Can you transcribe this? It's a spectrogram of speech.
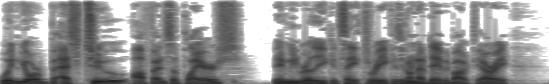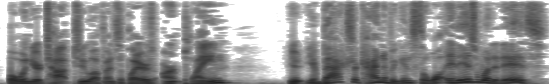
when your best two offensive players, I mean, really you could say three because you don't have David Bakhtiari, but when your top two offensive players aren't playing, your, your backs are kind of against the wall. It is what it is.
